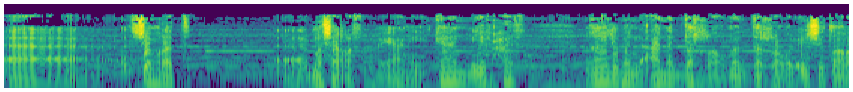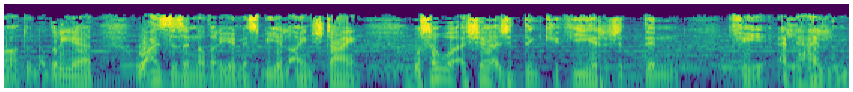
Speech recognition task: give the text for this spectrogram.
آه شهرة آه مشرفة. يعني كان يبحث غالبا عن الذرة وما الذرة والانشطارات والنظريات وعزز النظرية النسبية لأينشتاين وسوى أشياء جدا كثير جدا في العلم.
